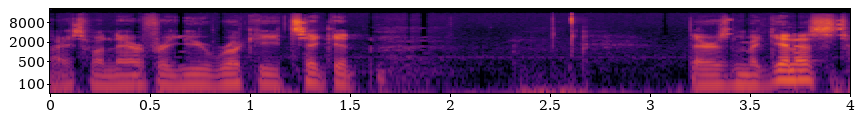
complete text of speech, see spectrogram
Nice one there for you. Rookie ticket. There's McGinnis.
